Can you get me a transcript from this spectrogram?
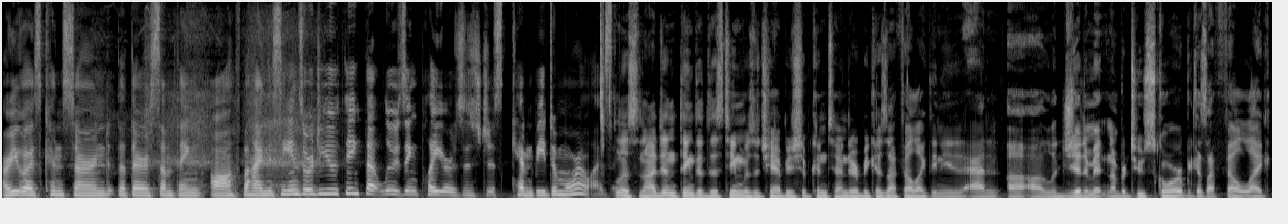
Are you guys concerned that there's something off behind the scenes, or do you think that losing players is just can be demoralizing? Listen, I didn't think that this team was a championship contender because I felt like they needed to add a, a legitimate number two scorer because I felt like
